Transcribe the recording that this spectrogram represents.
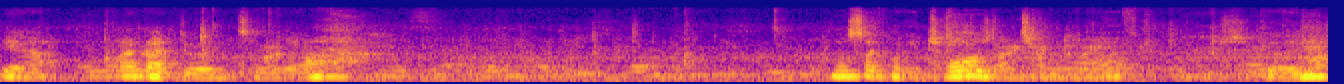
Yeah, I'm not doing so well. Almost like my controller's on turning left, which is good.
